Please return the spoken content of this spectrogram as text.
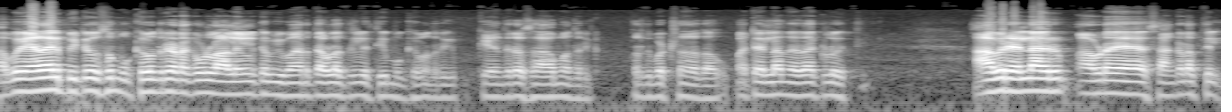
അപ്പോൾ ഏതായാലും പിറ്റേ ദിവസം മുഖ്യമന്ത്രി അടക്കമുള്ള ആളുകൾക്ക് വിമാനത്താവളത്തിലെത്തി മുഖ്യമന്ത്രിക്കും കേന്ദ്ര സഹമന്ത്രിക്കും പ്രതിപക്ഷ നേതാവും മറ്റെല്ലാ നേതാക്കളും എത്തി. അവരെല്ലാവരും അവിടെ സങ്കടത്തിൽ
